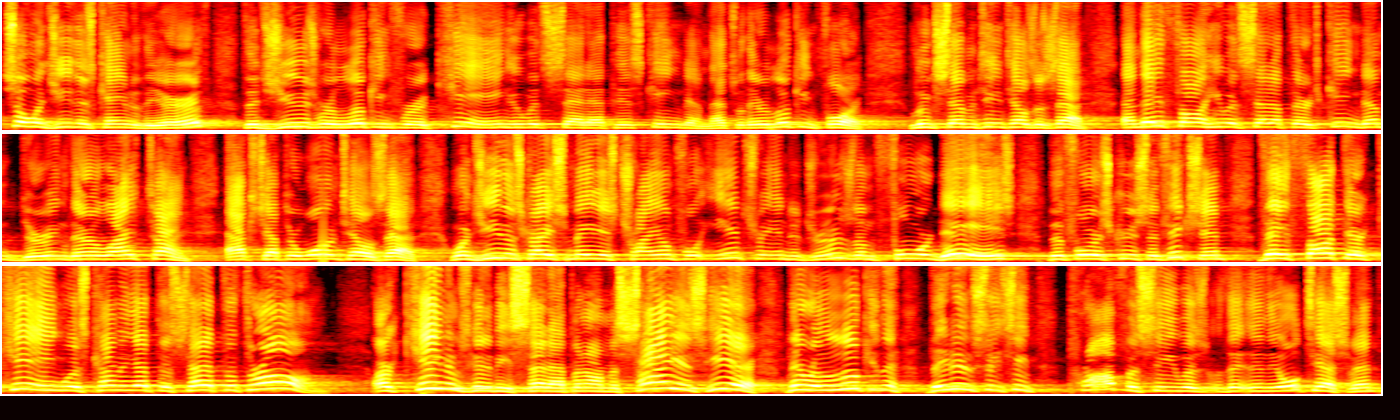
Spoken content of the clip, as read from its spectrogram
So when Jesus came to the earth, the Jews were looking for a king who would set up his kingdom. That's what they were looking for. Luke 17 tells us that. And they thought he would set up their kingdom during their lifetime. Acts chapter 1 tells that. When Jesus Christ made his triumphal entry into Jerusalem four days before his crucifixion, they thought their king was coming up to set up the throne. Our kingdom's going to be set up and our Messiah is here. They were looking, they didn't see, see, prophecy was in the Old Testament,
